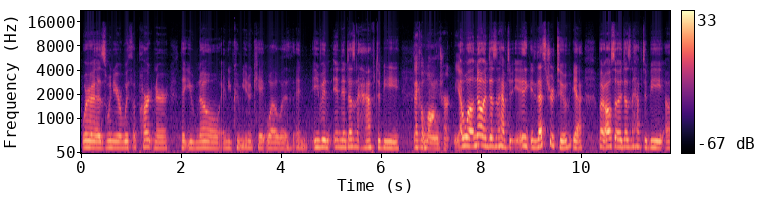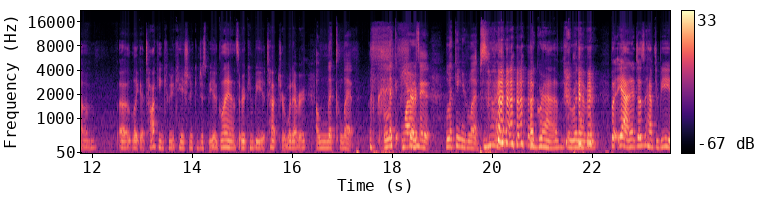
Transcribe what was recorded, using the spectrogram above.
whereas when you're with a partner that you know and you communicate well with and even and it doesn't have to be Like a long term. Yeah. Well, no, it doesn't have to. It- that's true too. Yeah, but also it doesn't have to be um, uh, like a talking communication. It can just be a glance, or it can be a touch, or whatever. a lick lip. Lick. Why would I say that? Licking your lips. a grab or whatever. But yeah, and it doesn't have to be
